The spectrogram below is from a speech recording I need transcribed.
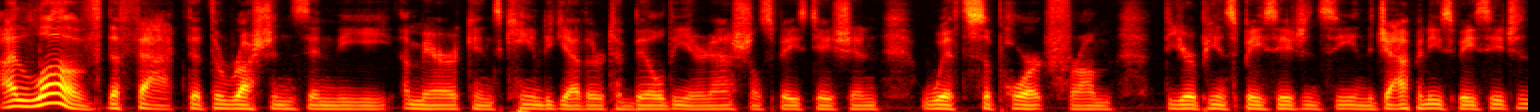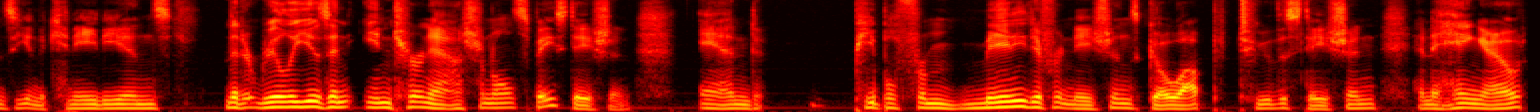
I love the fact that the Russians and the Americans came together to build the International Space Station with support from the European Space Agency and the Japanese Space Agency and the Canadians, that it really is an international space station. And people from many different nations go up to the station and they hang out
